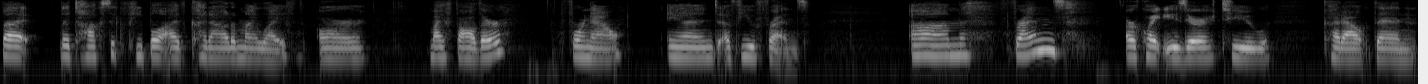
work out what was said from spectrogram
But the toxic people I've cut out of my life are my father, for now, and a few friends. Um, friends are quite easier to cut out than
